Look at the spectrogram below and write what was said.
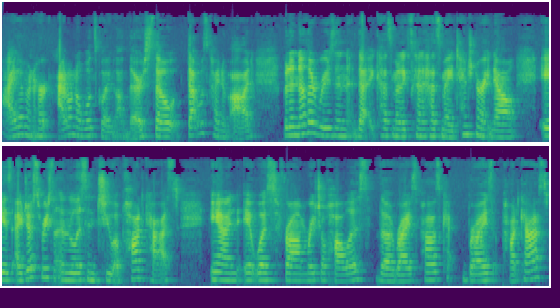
I haven't heard, I don't know what's going on there. So that was kind of odd. But another reason that Cosmetics kind of has my attention right now is I just recently listened to a podcast and it was from Rachel Hollis, the Rise, Rise podcast,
